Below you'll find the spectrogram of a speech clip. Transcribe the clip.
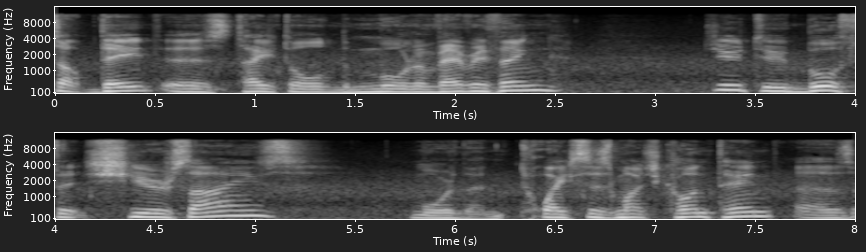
update is titled More of Everything due to both its sheer size, more than twice as much content as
